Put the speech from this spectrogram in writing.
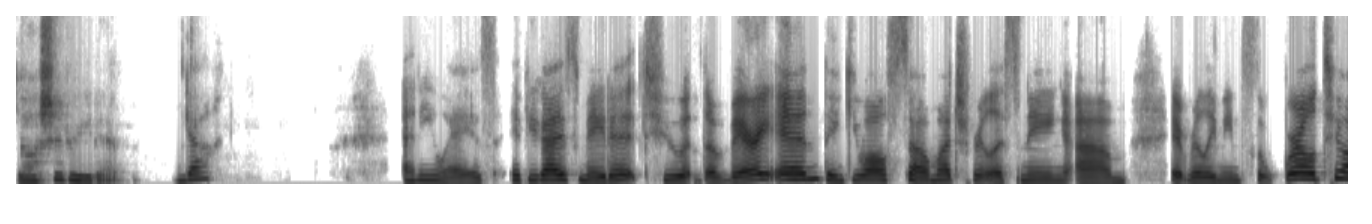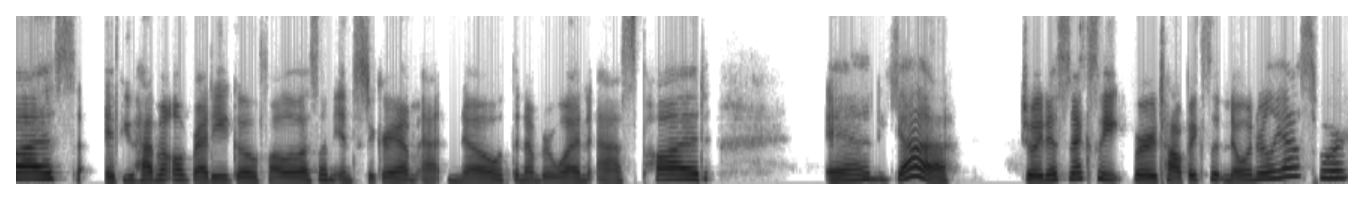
y'all should read it. Yeah. Anyways, if you guys made it to the very end, thank you all so much for listening. Um, it really means the world to us. If you haven't already, go follow us on Instagram at no the number one ass pod. And yeah, join us next week for topics that no one really asked for.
